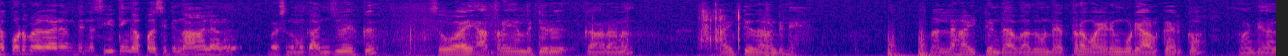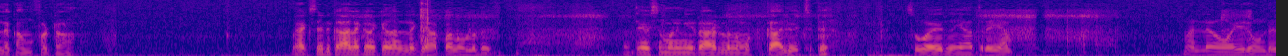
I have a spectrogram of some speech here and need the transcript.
റെക്കോർഡ് പ്രകാരം ഇതിന്റെ സീറ്റിംഗ് കപ്പാസിറ്റി നാലാണ്. പക്ഷെ നമുക്ക് അഞ്ച് പേർക്ക് സുഖമായി യാത്ര ചെയ്യാൻ പറ്റിയൊരു കാറാണ്. ഹൈറ്റ് ഇതാ കണ്ടില്ലേ? നല്ല ഹൈറ്റ് ഉണ്ട്. അപ്പോൾ അതുകൊണ്ട് എത്ര വയറും കൂടി ആൾക്കാർക്കും വണ്ടി നല്ല കംഫർട്ടാണ് ബാക്ക് സൈഡ് കാലൊക്കെ വയ്ക്കാൻ നല്ല ഗ്യാപ്പാണുള്ളത് അത്യാവശ്യം വേണമെങ്കിൽ റാഡിൽ നമുക്ക് കാൽ വെച്ചിട്ട് സുഖമായിരുന്നു യാത്ര ചെയ്യാം നല്ല ഉയരമുണ്ട്.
